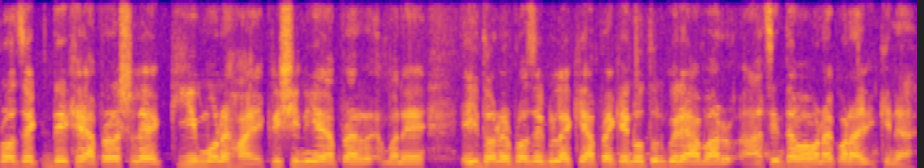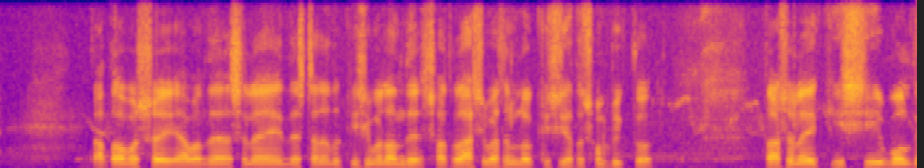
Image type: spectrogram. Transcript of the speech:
প্রজেক্ট দেখে আপনার আসলে কি মনে হয়? কৃষি নিয়ে আপনার মানে এই ধরনের প্রজেক্টগুলো কি আপনাকে নতুন করে আবার চিন্তা ভাবনা করায় কিনা? তা তো অবশ্যই। আমাদের আসলে এই দেশটা তো কৃষি প্রধান দেশ শতকরা আশি পার্সেন্ট লোক কৃষির সাথে সম্পৃক্ত। তো আসলে কৃষি বলতে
